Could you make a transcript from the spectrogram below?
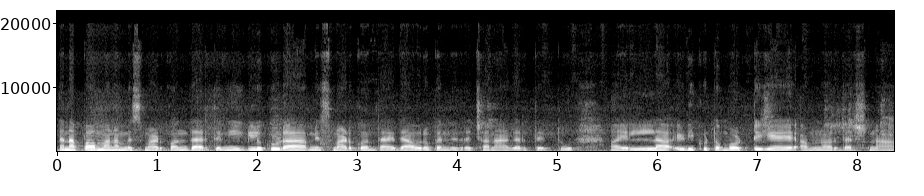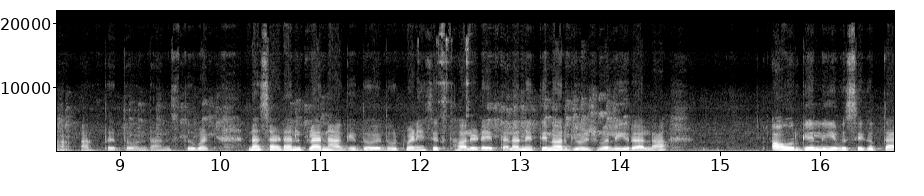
ನನ್ನ ಅಪ್ಪ ಅಮ್ಮನ ಮಿಸ್ ಮಾಡ್ಕೊತಾ ಇರ್ತೀನಿ. ಈಗಲೂ ಕೂಡ ಮಿಸ್ ಮಾಡ್ಕೊತಾ ಇದ್ದೆ ಅವರು ಬಂದಿದ್ರೆ ಚೆನ್ನಾಗಿರ್ತಿತ್ತು. ಎಲ್ಲ ಇಡೀ ಕುಟುಂಬ ಒಟ್ಟಿಗೆ ಅಮ್ಮನವ್ರ ದರ್ಶನ ಆಗ್ತಿತ್ತು ಅಂತ ಅನಿಸ್ತು. ಬಟ್ ನಾ ಸಡನ್ ಪ್ಲ್ಯಾನ್ ಆಗಿದ್ದು ಇದು. ಟ್ವೆಂಟಿ ಸಿಕ್ಸ್ತ್ ಹಾಲಿಡೇ ಇತ್ತಲ್ಲ ನಿತಿನ್ ಅವ್ರಿಗೆ ಯೂಶ್ವಲಿ ಇರಲ್ಲ. ಅವ್ರಿಗೆ ಲೀವ್ ಸಿಗುತ್ತಾ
